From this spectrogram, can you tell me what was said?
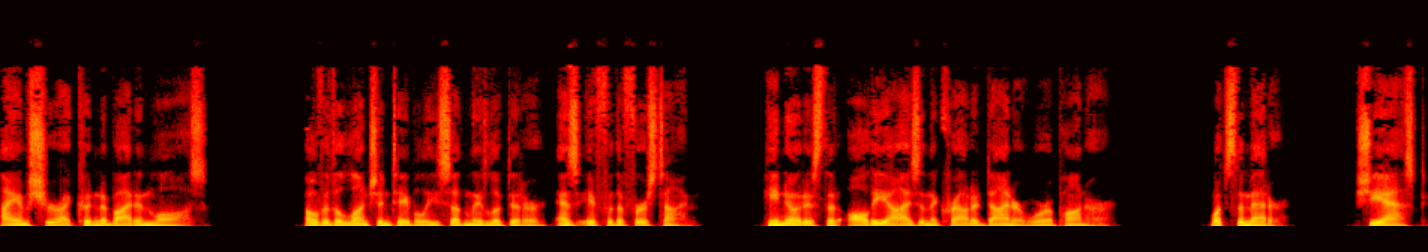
I am sure I couldn't abide in laws. Over the luncheon table, he suddenly looked at her, as if for the first time. He noticed that all the eyes in the crowded diner were upon her. What's the matter? She asked,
